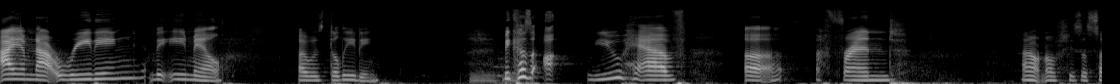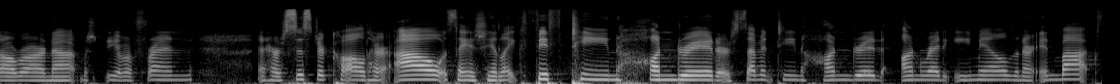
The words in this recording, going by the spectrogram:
I am not reading the email. I was deleting because uh, you have a, a friend. I don't know if she's a Sarah or not, but you have a friend, and her sister called her out saying she had like fifteen hundred or seventeen hundred unread emails in her inbox,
